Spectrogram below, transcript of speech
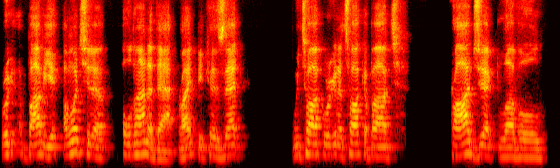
we're Bobby, I want you to hold on to that, right? Because that we talk, we're going to talk about project level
